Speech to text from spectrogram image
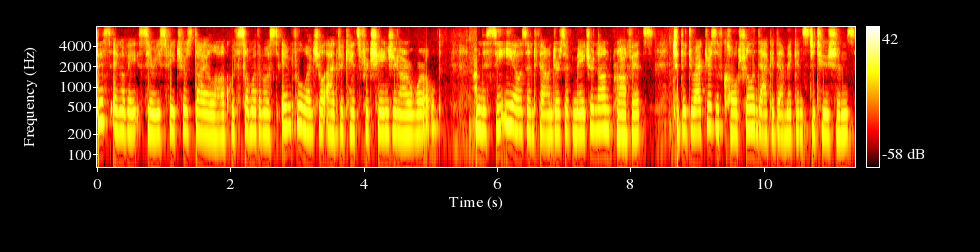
This Innovate series features dialogue with some of the most influential advocates for changing our world, from the CEOs and founders of major nonprofits to the directors of cultural and academic institutions.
